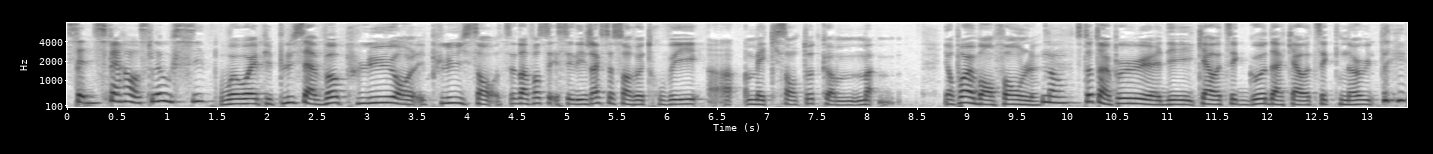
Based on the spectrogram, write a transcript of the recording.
cette différence-là aussi. Ouais, ouais, puis plus ça va, plus on, plus ils sont, tu sais, dans le fond, c'est des gens qui se sont retrouvés, en- mais qui sont tous comme, ils ont pas un bon fond, là. Non. C'est tout un peu euh, des chaotic good à chaotic nerd. tu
